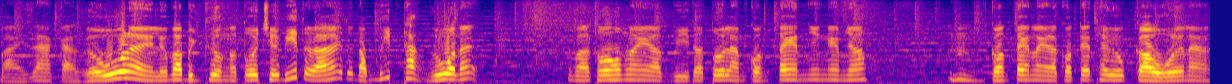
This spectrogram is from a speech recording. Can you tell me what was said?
Bài ra cả gấu này Nếu mà bình thường là tôi chơi bit rồi đấy Tôi đóng bit thẳng luôn đấy Nhưng mà thôi hôm nay là vì là tôi làm content nha anh em nhá Content này là content theo yêu cầu Nên là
